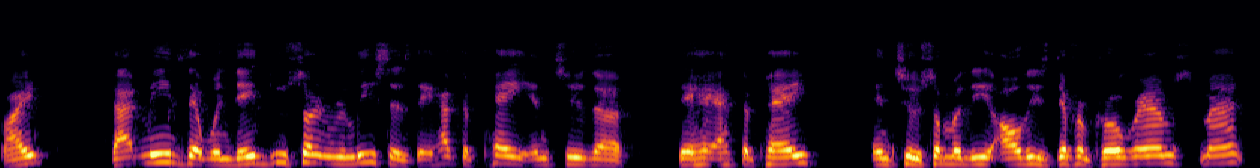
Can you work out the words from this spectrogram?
right? That means that when they do certain releases, they have to pay into the. They have to pay into some of the all these different programs, Matt,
